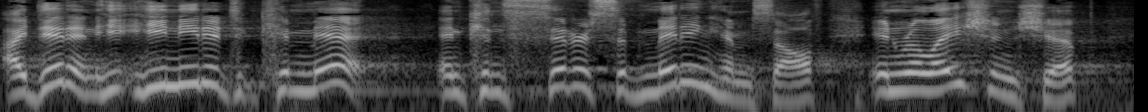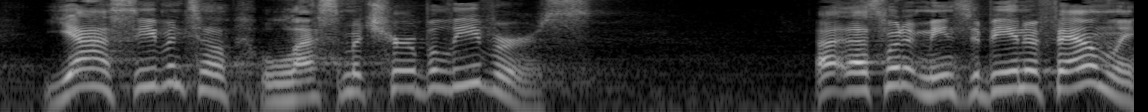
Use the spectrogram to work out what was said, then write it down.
I didn't. He, he needed to commit and consider submitting himself in relationship, yes, even to less mature believers. Uh, that's what it means to be in a family.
